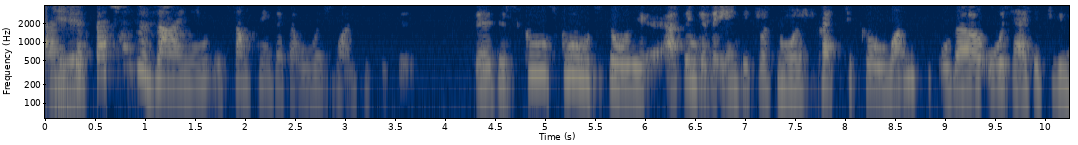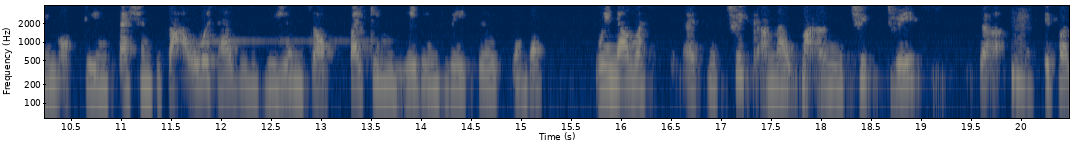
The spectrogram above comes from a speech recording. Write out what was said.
and yeah. the fashion designing is something that I always wanted to do. the, the school school story, I think at the end it was more a practical one, although I always had a dream of doing fashion design. I always had these visions of making wedding dresses and that when I was at matric, I made my own matric dress. So hmm. if I,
